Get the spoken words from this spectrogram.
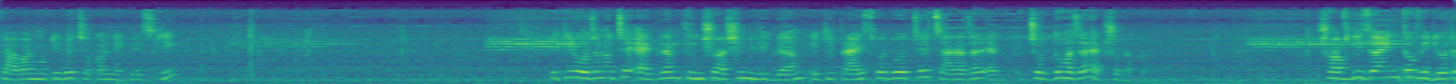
ফ্লাওয়ার মোটিভের চোকার নেকলেসটি এটির ওজন হচ্ছে এক গ্রাম তিনশো আশি মিলিগ্রাম। এটি প্রাইস পড়বে হচ্ছে চার হাজার চোদ্দ হাজার একশো টাকা। সব ডিজাইন তো ভিডিওতে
